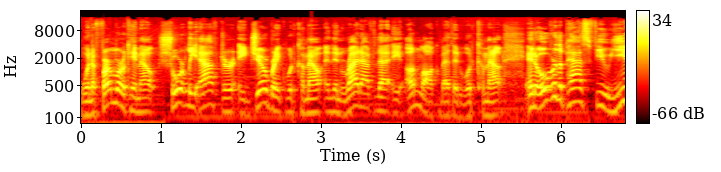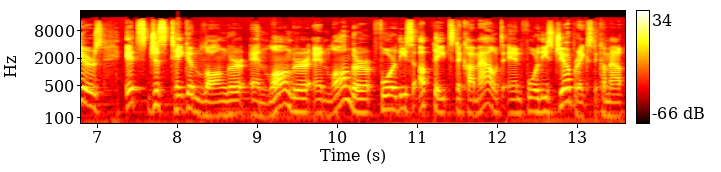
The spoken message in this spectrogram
when a firmware came out, shortly after, a jailbreak would come out, and then right after that, a unlock method would come out. And over the past few years, it's just taken longer and longer and longer for these updates to come out and for these jailbreaks to come out.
